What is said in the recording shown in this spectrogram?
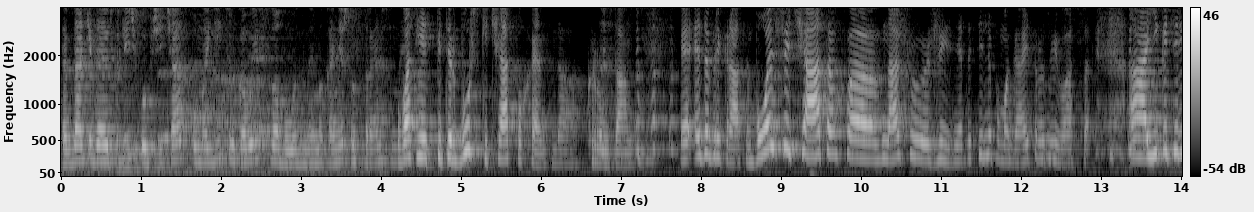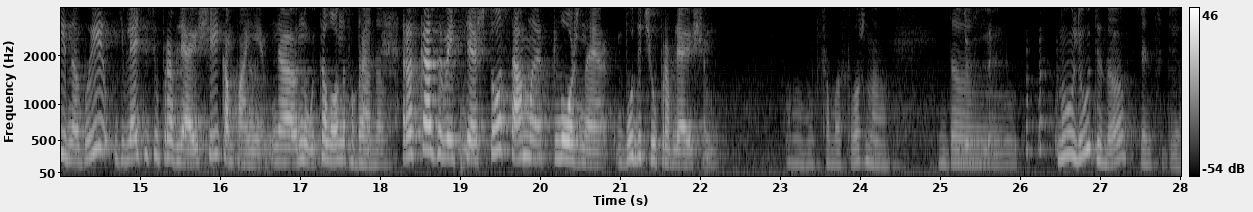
Тогда кидают клич в общий чат, помогите, у кого есть свободные. Мы, конечно, стараемся... У вас есть петербургский чат for hands. Да. Круто. Э, Это прекрасно. Больше чатов э, в нашу жизнь. Это сильно помогает развиваться. А, Екатерина, вы являетесь управляющей компании, э, ну, салона for Да, hands. да. Рассказывайте, что самое сложное, будучи управляющим? М, Самое сложное. Да. Люди. Ну, люди, да, в принципе.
